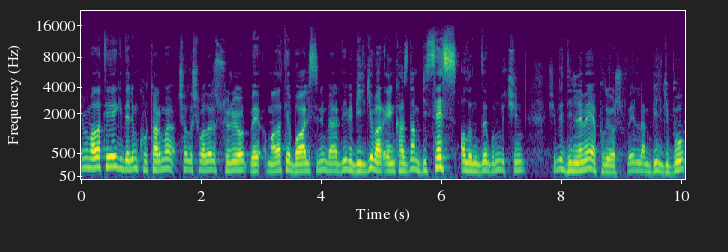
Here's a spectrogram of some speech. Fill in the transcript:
Şimdi Malatya'ya gidelim. Kurtarma çalışmaları sürüyor ve Malatya valisinin verdiği bir bilgi var. Enkazdan bir ses alındı. Bunun için şimdi dinleme yapılıyor. Verilen bilgi bu.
